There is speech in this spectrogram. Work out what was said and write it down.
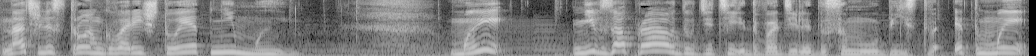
Начали строем говорить, что это не мы. Мы не в заправду детей доводили до самоубийства. Это мы,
